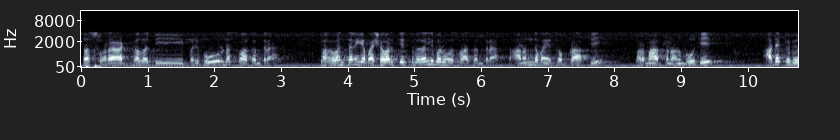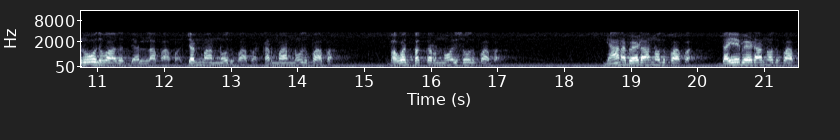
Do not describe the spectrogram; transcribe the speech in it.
ಸಸ್ವರಾಡ್ಭವತಿ ಪರಿಪೂರ್ಣ ಸ್ವಾತಂತ್ರ್ಯ ಭಗವಂತನಿಗೆ ವಶವರ್ತಿತ್ವದಲ್ಲಿ ಬರುವ ಸ್ವಾತಂತ್ರ್ಯ ಆನಂದಮಯತ್ವ ಪ್ರಾಪ್ತಿ, ಪರಮಾತ್ಮನ ಅನುಭೂತಿ ಅದಕ್ಕೆ ವಿರೋಧವಾದದ್ದೆಲ್ಲ ಪಾಪ. ಜನ್ಮ ಅನ್ನೋದು ಪಾಪ, ಕರ್ಮ ಅನ್ನೋದು ಪಾಪ. ಭಗವದ್ಭಕ್ತರನ್ನು ನೋಯಿಸೋದು ಪಾಪ. ಜ್ಞಾನ ಬೇಡ ಅನ್ನೋದು ಪಾಪ. ದಯೆ ಬೇಡ ಅನ್ನೋದು ಪಾಪ.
